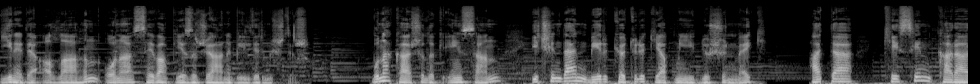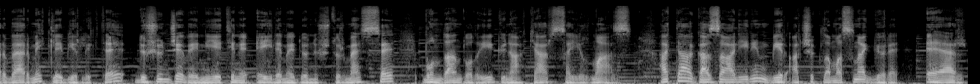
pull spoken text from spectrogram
yine de Allah'ın ona sevap yazacağını bildirmiştir. Buna karşılık insan içinden bir kötülük yapmayı düşünmek, hatta kesin karar vermekle birlikte düşünce ve niyetini eyleme dönüştürmezse bundan dolayı günahkar sayılmaz. Hatta Gazali'nin bir açıklamasına göre eğer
